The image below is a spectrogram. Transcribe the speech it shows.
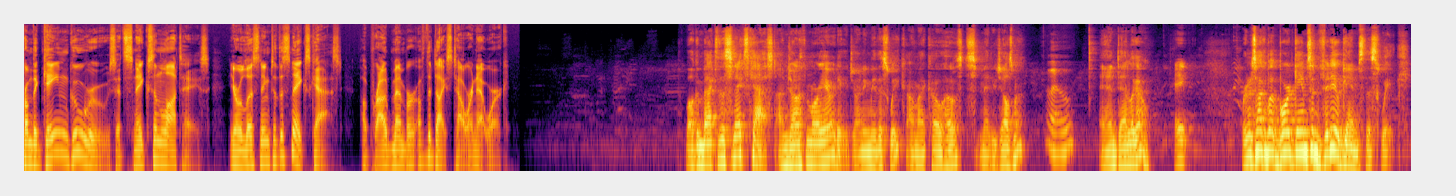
From the game gurus at Snakes and Lattes, you're listening to the Snakes Cast, a proud member of the Dice Tower Network. Welcome back to the Snakes Cast. I'm Jonathan Moriarty. Joining me this week are my co-hosts, Maddie Gelsma Hello. and Dan Legault. Hey, We're going to talk about board games and video games this week.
